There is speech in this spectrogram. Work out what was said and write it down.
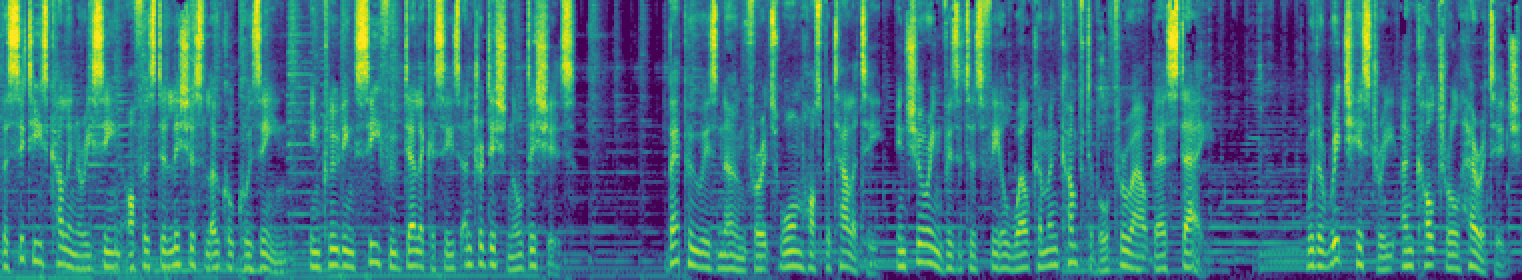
The city's culinary scene offers delicious local cuisine, including seafood delicacies and traditional dishes. Beppu is known for its warm hospitality, ensuring visitors feel welcome and comfortable throughout their stay. With a rich history and cultural heritage,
